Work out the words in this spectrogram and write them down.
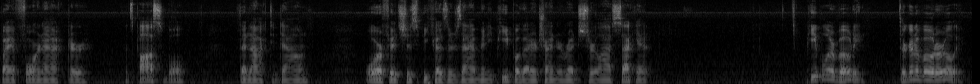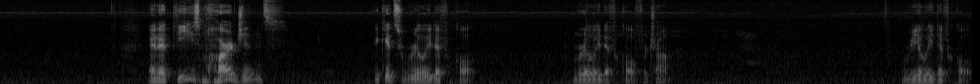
by a foreign actor, that's possible, that knocked it down, or if it's just because there's that many people that are trying to register last second. People are voting. They're to vote early. And at these margins, it gets really difficult. Really difficult for Trump. Really difficult.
